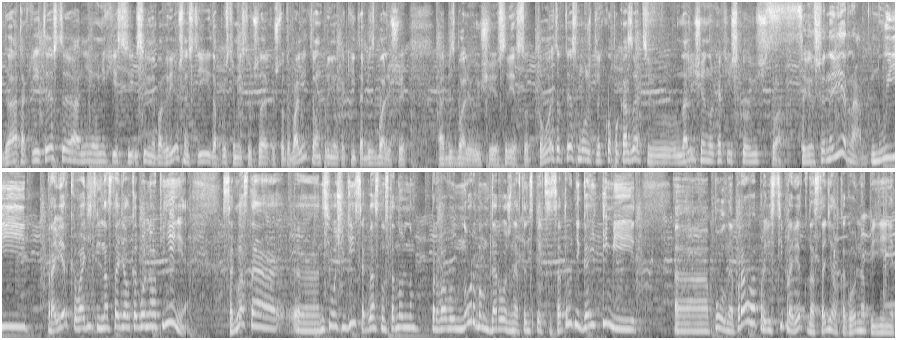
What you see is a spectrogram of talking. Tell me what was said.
Да, такие тесты, они, у них есть си- сильная погрешность, и, допустим, если у человека что-то болит, он принял какие-то обезболивающие, обезболивающие средства, то этот тест может легко показать э, наличие наркотического вещества. Совершенно верно. Ну и проверка водителя на стадии алкогольного опьянения. Согласно, э, на сегодняшний день, согласно установленным правовым нормам, дорожная автоинспекция сотрудник ГАИ имеет э, полное право провести проверку на стадии алкогольного опьянения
